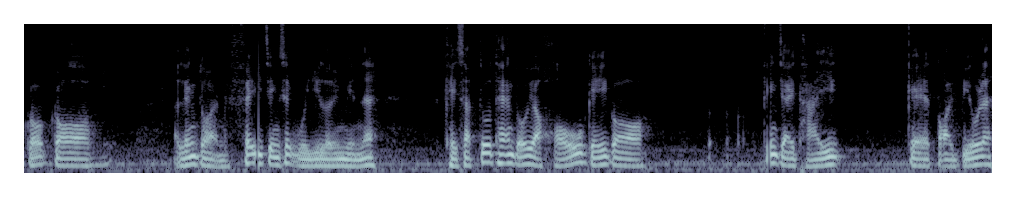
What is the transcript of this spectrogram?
嗰個領導人非正式會議裏面咧，其實都聽到有好幾個經濟體嘅代表咧，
